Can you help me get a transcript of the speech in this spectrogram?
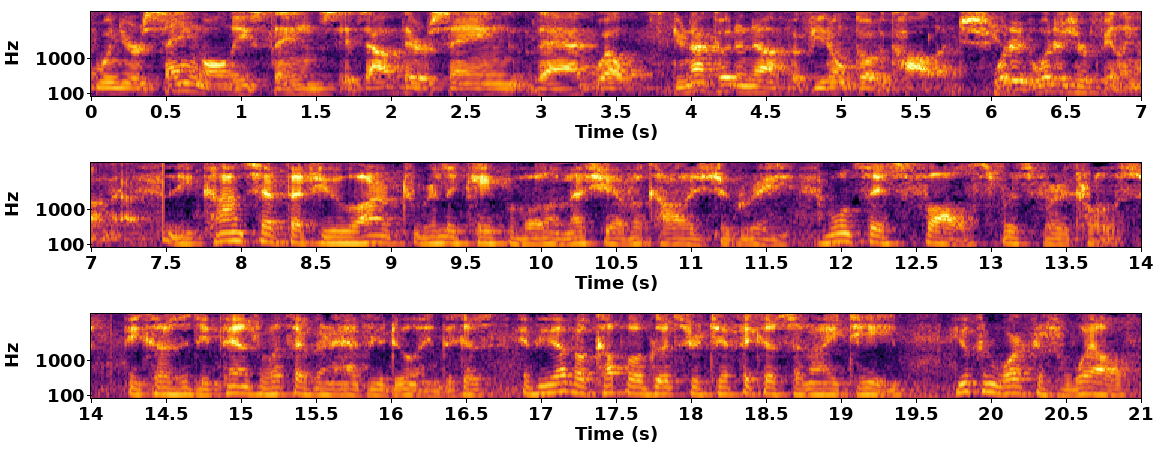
When you're saying all these things, it's out there saying that, well, you're not good enough if you don't go to college. What is, what is your feeling on that? The concept that you aren't really capable unless you have a college degree, I won't say it's false, but it's very close because it depends what they're going to have you doing. Because if you have a couple of good certificates in IT, you can work as well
